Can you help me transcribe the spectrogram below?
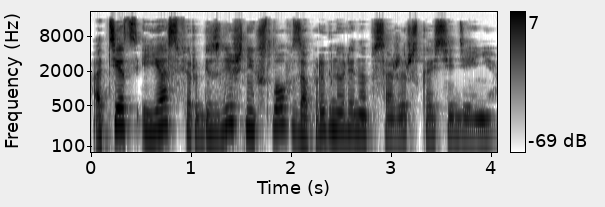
Отец и Ясфер без лишних слов запрыгнули на пассажирское сиденье.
